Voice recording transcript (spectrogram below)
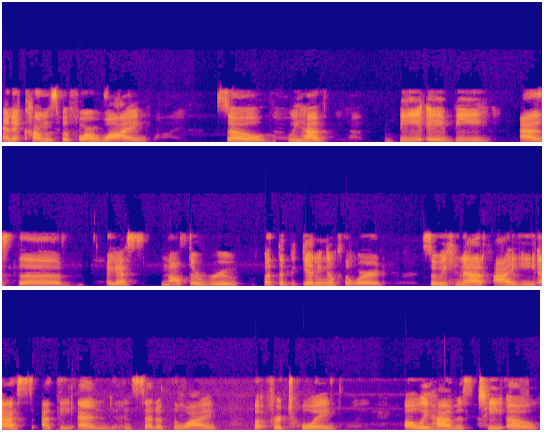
and it comes before Y. So we have BAB as the, I guess, not the root, but the beginning of the word. So we can add IES at the end instead of the Y. But for toy, all we have is TO.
